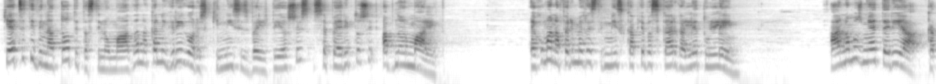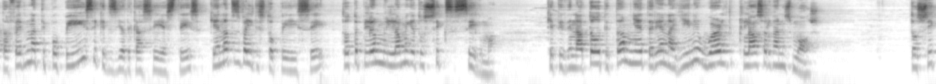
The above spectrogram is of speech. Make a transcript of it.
και έτσι τη δυνατότητα στην ομάδα να κάνει γρήγορες κινήσεις βελτίωσης σε περίπτωση abnormality. Έχουμε αναφέρει μέχρι στιγμής κάποια βασικά εργαλεία του Lean. Αν όμως μια εταιρεία καταφέρει να τυποποιήσει και τις διαδικασίες της και να τις βελτιστοποιήσει, τότε πλέον μιλάμε για το Six Sigma και τη δυνατότητα μια εταιρεία να γίνει world class οργανισμός. Το Six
